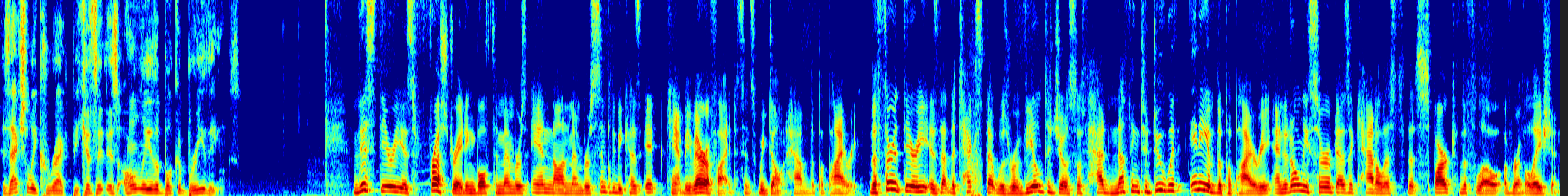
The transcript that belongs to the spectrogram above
is actually correct because it is only the Book of Breathings. This theory is frustrating both to members and non members simply because it can't be verified, since we don't have the papyri. The third theory is that the text that was revealed to Joseph had nothing to do with any of the papyri, and it only served as a catalyst that sparked the flow of revelation.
